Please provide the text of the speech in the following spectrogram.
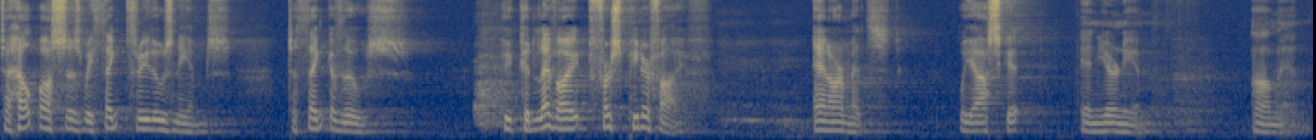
to help us as we think through those names, to think of those who could live out 1 Peter 5 in our midst. We ask it in your name. Amen.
